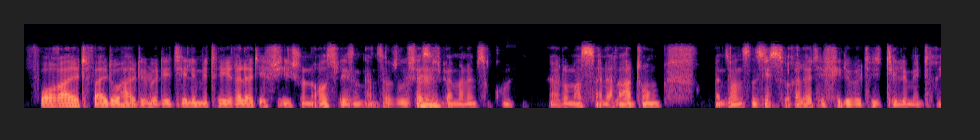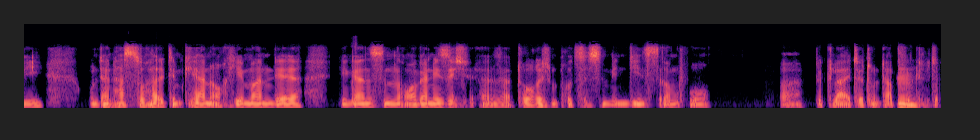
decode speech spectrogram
Vorrat, weil du halt mhm. über die Telemetrie relativ viel schon auslesen kannst. Also du fährst mhm. nicht permanent zu Kunden. Ja, du machst eine Wartung Ansonsten siehst du relativ viel über die Telemetrie. Und dann hast du halt im Kern auch jemanden, der die ganzen organisatorischen Prozesse im Dienst irgendwo äh, begleitet und abwickelt.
